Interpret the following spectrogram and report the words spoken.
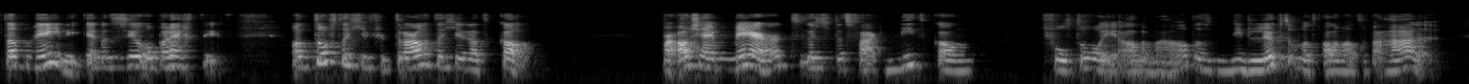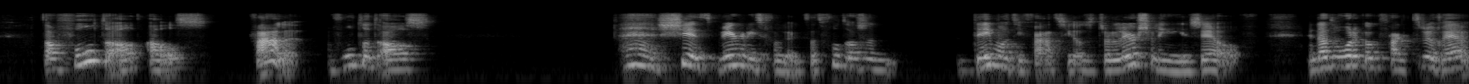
Dat, meen ik. En dat is heel oprecht dit. Wat tof dat je vertrouwt dat je dat kan. Maar als jij merkt dat je dat vaak niet kan voltooien allemaal, dat het niet lukt om dat allemaal te behalen, dan voelt dat als falen. Voelt dat als shit, weer niet gelukt. Dat voelt als een demotivatie, als een teleurstelling in jezelf. En dat hoor ik ook vaak terug. Hè?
